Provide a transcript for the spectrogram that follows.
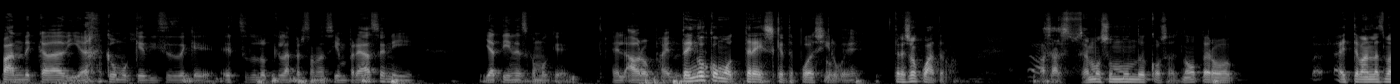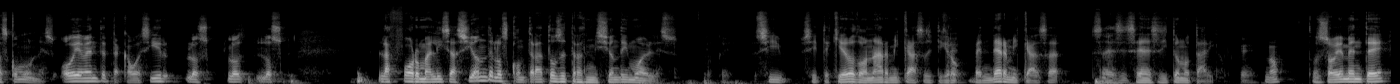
pan de cada día. Como que dices de que esto es lo que las personas siempre hacen y ya tienes como que el autopilot. Tengo como tres que te puedo decir, güey. Tres o cuatro. O sea, hacemos un mundo de cosas, ¿no? Pero ahí te van las más comunes. Obviamente, te acabo de decir, los, los, los, la formalización de los contratos de transmisión de inmuebles. Si, si te quiero donar mi casa, si te quiero vender mi casa, se, se necesita un notario, ok. ¿no? Entonces, obviamente,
